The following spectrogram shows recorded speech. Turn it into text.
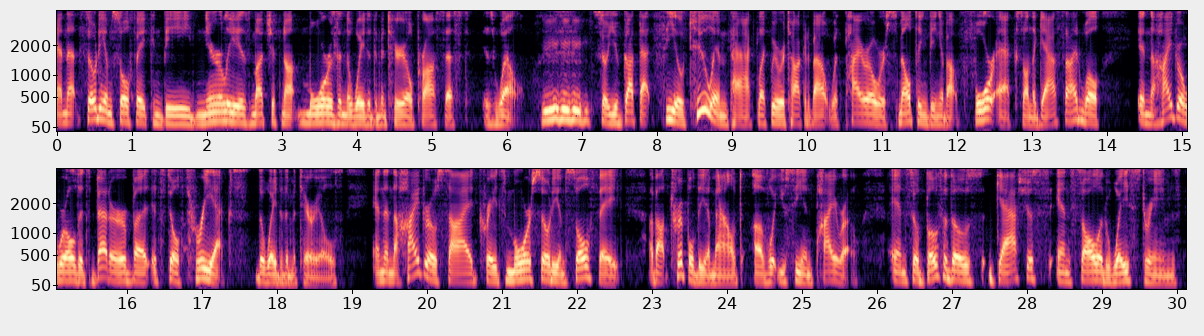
and that sodium sulfate can be nearly as much, if not more, than the weight of the material processed as well. so you've got that CO2 impact, like we were talking about with pyro or smelting being about 4x on the gas side. Well, in the hydro world, it's better, but it's still 3x the weight of the materials. And then the hydro side creates more sodium sulfate, about triple the amount of what you see in pyro. And so both of those gaseous and solid waste streams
